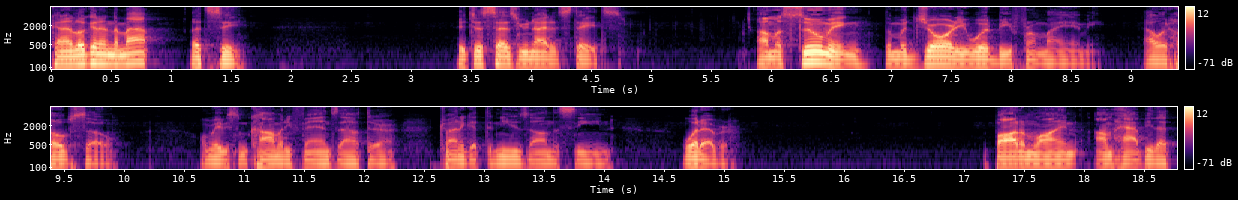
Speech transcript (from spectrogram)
Can I look it in the map? Let's see. It just says United States. I'm assuming the majority would be from Miami. I would hope so. Or maybe some comedy fans out there trying to get the news on the scene. Whatever. Bottom line, I'm happy that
